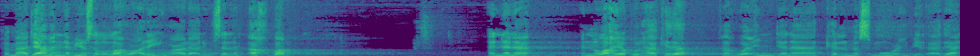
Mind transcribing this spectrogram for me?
فما دام النبي صلى الله عليه وعلى آله وسلم أخبر أننا أن الله يقول هكذا فهو عندنا كالمسموع بالآذان.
